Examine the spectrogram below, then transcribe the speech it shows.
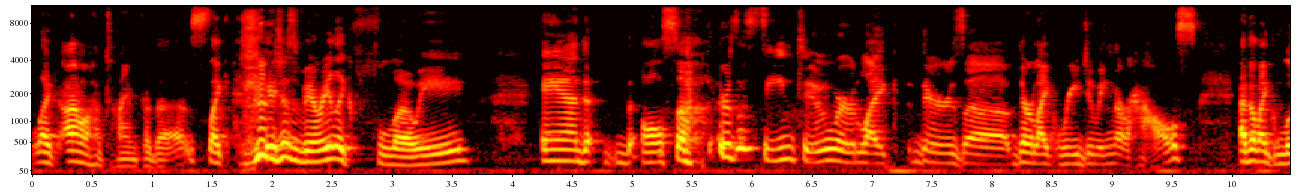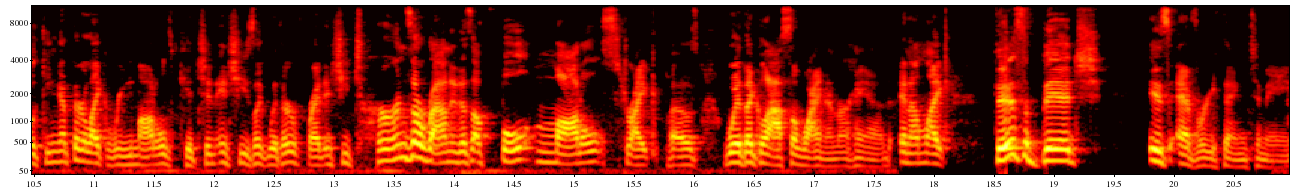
like I don't have time for this." Like it's just very like flowy. And also, there's a scene too where like there's a they're like redoing their house and they're like looking at their like remodeled kitchen and she's like with her friend and she turns around and does a full model strike pose with a glass of wine in her hand. And I'm like, this bitch is everything to me.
